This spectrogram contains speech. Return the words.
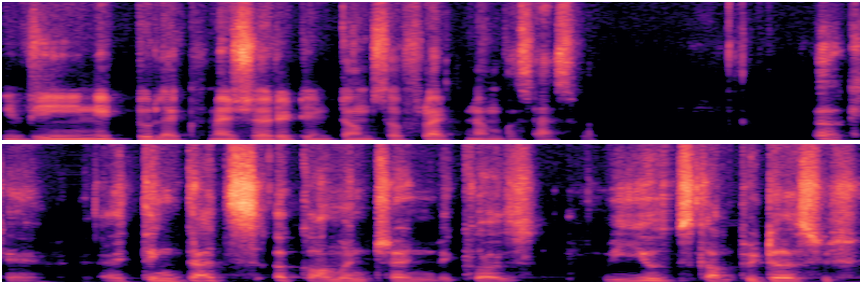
we need to like measure it in terms of like numbers as well. Okay, I think that's a common trend because we use computers.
